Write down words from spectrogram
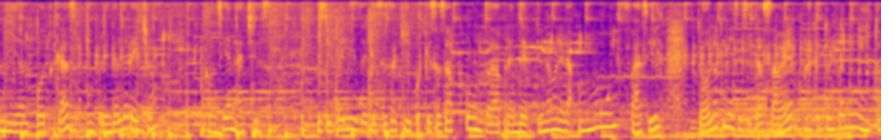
bienvenida al podcast Emprende al Derecho con Cianaches. Estoy feliz de que estés aquí porque estás a punto de aprender de una manera muy fácil todo lo que necesitas saber para que tu emprendimiento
